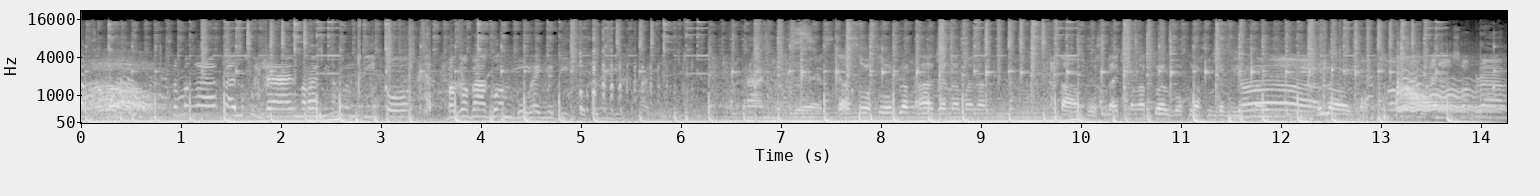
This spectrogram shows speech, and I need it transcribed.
Wow! Sa mga kaano ko dyan, maraming abang dito. Bagabago ang buhay nyo dito. Kaso sobrang aga naman ang tapos. Like mga 12 o'clock in the midnight. Wala mo. Ano, sobrang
